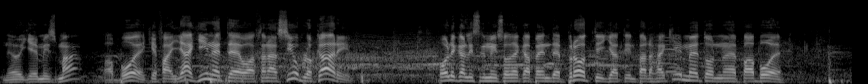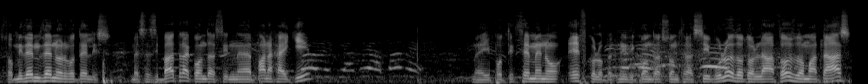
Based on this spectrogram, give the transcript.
Νέο γέμισμα. Παμπόε. Κεφαλιά γίνεται. Ο Αθανασίου μπλοκάρει. Πολύ καλή στιγμή στο 15. Πρώτη για την Παναχαϊκή με τον ε, Παμπόε. Στο 0-0 ο Εργοτέλης μέσα στην Πάτρα κοντά στην ε, Παναχαϊκή. Με υποτιθέμενο εύκολο παιχνίδι κόντρα στον Θρασίβουλο. Εδώ το λάθος. Δωματάς.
